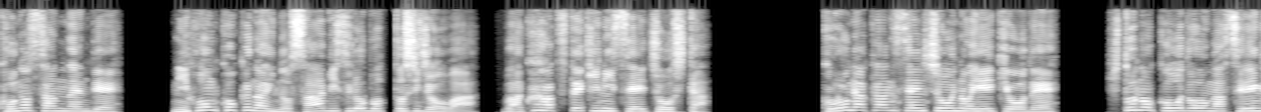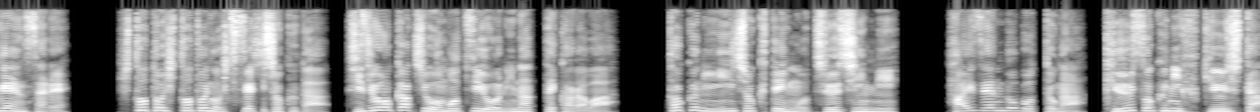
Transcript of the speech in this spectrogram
この3年で、日本国内のサービスロボット市場は爆発的に成長した。コロナ感染症の影響で、人の行動が制限され、人と人との非接触が市場価値を持つようになってからは、特に飲食店を中心に、配膳ロボットが急速に普及した。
